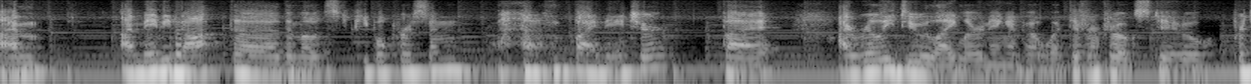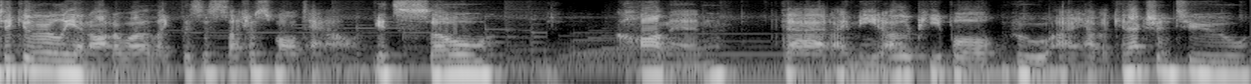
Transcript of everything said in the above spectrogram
I'm I'm maybe not the the most people person by nature, but I really do like learning about what different folks do, particularly in Ottawa. Like this is such a small town. It's so common that I meet other people who I have a connection to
